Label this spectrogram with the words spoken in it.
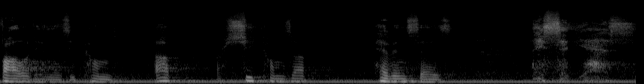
followed him as he comes up or she comes up. Heaven says, they said yes.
